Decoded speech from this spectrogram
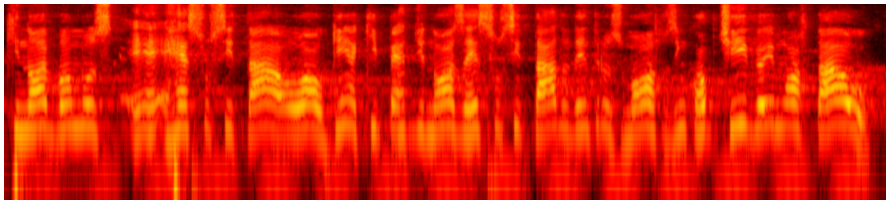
que nós vamos é, ressuscitar, ou alguém aqui perto de nós é ressuscitado dentre os mortos, incorruptível, imortal.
